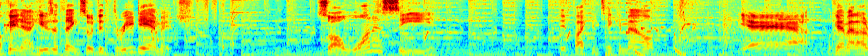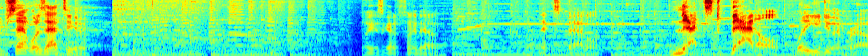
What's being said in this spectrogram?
Okay, now here's the thing. So it did three damage. So I wanna see if I can take him out. Yeah. Okay, I'm at 100%. What does that do? I guess I gotta find out. Next battle. Next battle! What are you doing, bro?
